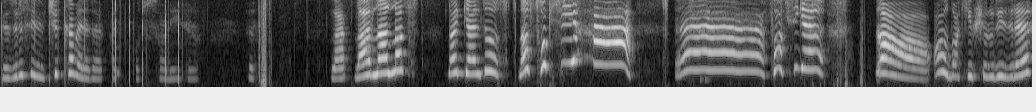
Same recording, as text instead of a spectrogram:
Gözünü seveyim çık kameradan. Ay 30 saniye. Lan lan lan lan. Lan geldi o. Lan Foxy ya. Aa, Foxy gel. Aa, al bakayım şunu dizine.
